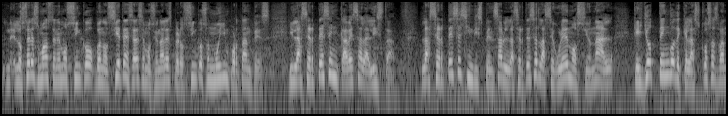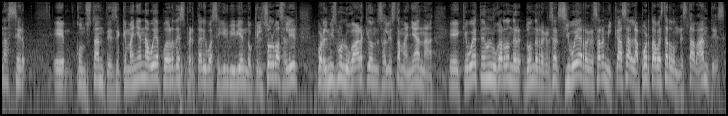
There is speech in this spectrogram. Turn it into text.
Los seres humanos tenemos cinco, bueno, siete necesidades emocionales, pero cinco son muy importantes. Y la certeza encabeza la lista. La certeza es indispensable. La certeza es la seguridad emocional que yo tengo de que las cosas van a ser eh, constantes, de que mañana voy a poder despertar y voy a seguir viviendo, que el sol va a salir por el mismo lugar que donde salió esta mañana, eh, que voy a tener un lugar donde, donde regresar. Si voy a regresar a mi casa, la puerta va a estar donde estaba antes.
